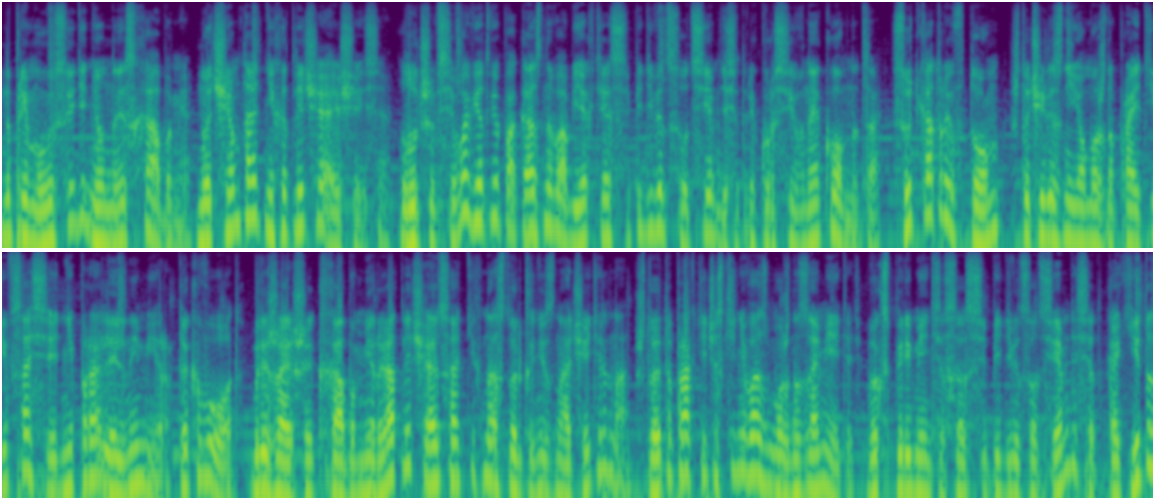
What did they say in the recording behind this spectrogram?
напрямую соединенные с хабами, но чем-то от них отличающиеся. Лучше всего ветви показаны в объекте SCP-970 рекурсивная комната, суть которой в том, что через нее можно пройти в соседний параллельный мир. Так вот, ближайшие к хабам миры отличаются от них настолько незначительно, что это практически невозможно заметить. В эксперименте с SCP-970 какие-то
